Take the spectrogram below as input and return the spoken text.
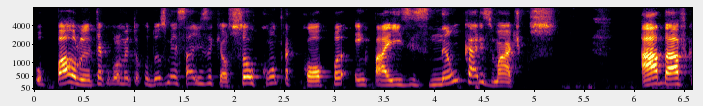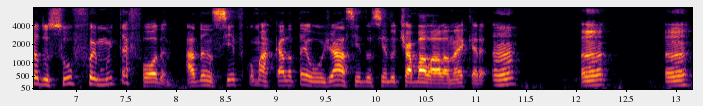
O Paulo ele até complementou com duas mensagens aqui, ó. Sou contra a Copa em países não carismáticos. A da África do Sul foi muito é foda. A dancinha ficou marcada até hoje. Ah, assim, a dancinha do Tchabalala, né? Que era an, an, an.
